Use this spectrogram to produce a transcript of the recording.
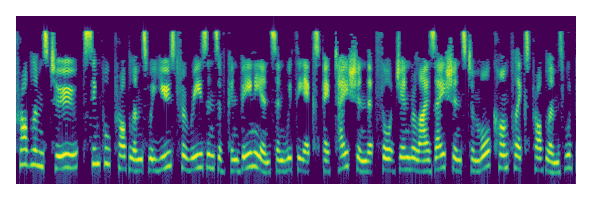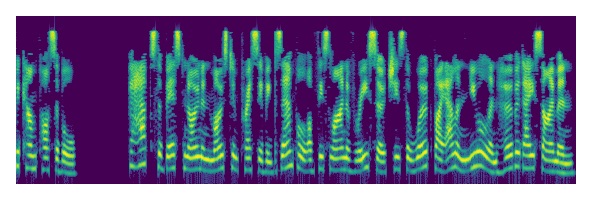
problems too. Simple problems were used for reasons of convenience and with the expectation that thought generalizations to more complex problems would become possible. Perhaps the best known and most impressive example of this line of research is the work by Allen Newell and Herbert A. Simon.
